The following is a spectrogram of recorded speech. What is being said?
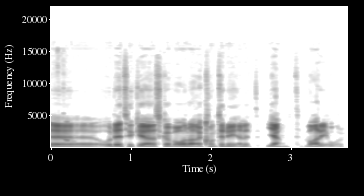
Eh, Och det tycker jag ska vara kontinuerligt jämnt varje år.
